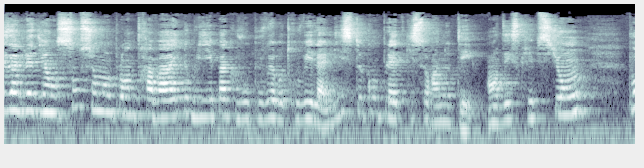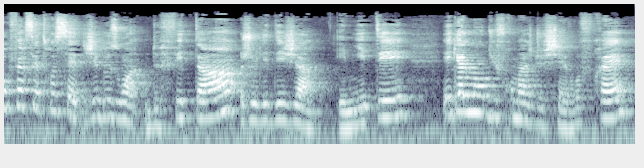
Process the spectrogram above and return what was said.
Les ingrédients sont sur mon plan de travail. N'oubliez pas que vous pouvez retrouver la liste complète qui sera notée en description. Pour faire cette recette, j'ai besoin de feta, je l'ai déjà émietté, également du fromage de chèvre frais,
